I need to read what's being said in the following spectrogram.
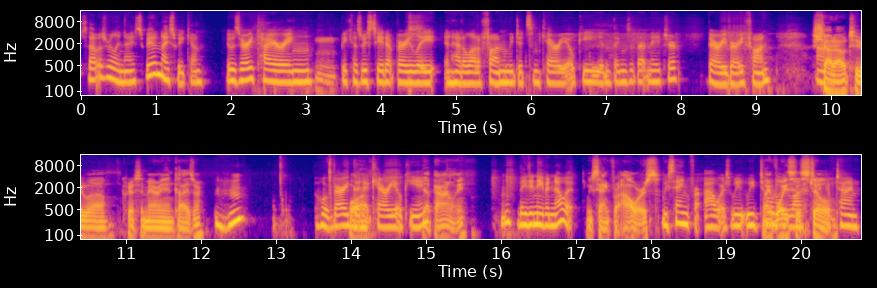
so that was really nice. We had a nice weekend. It was very tiring Mm. because we stayed up very late and had a lot of fun. We did some karaoke and things of that nature. Very, very fun. Shout Um, out to uh, Chris and Marianne Kaiser. Mm-hmm. Who are very good at karaokeing. Yeah, apparently. Mhm. They didn't even know it. We sang for hours. We sang for hours. We we totally voice is lost still- track of time.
